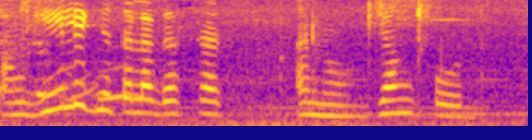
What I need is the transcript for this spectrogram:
Ang hilig niya talaga sa ano, junk foods.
